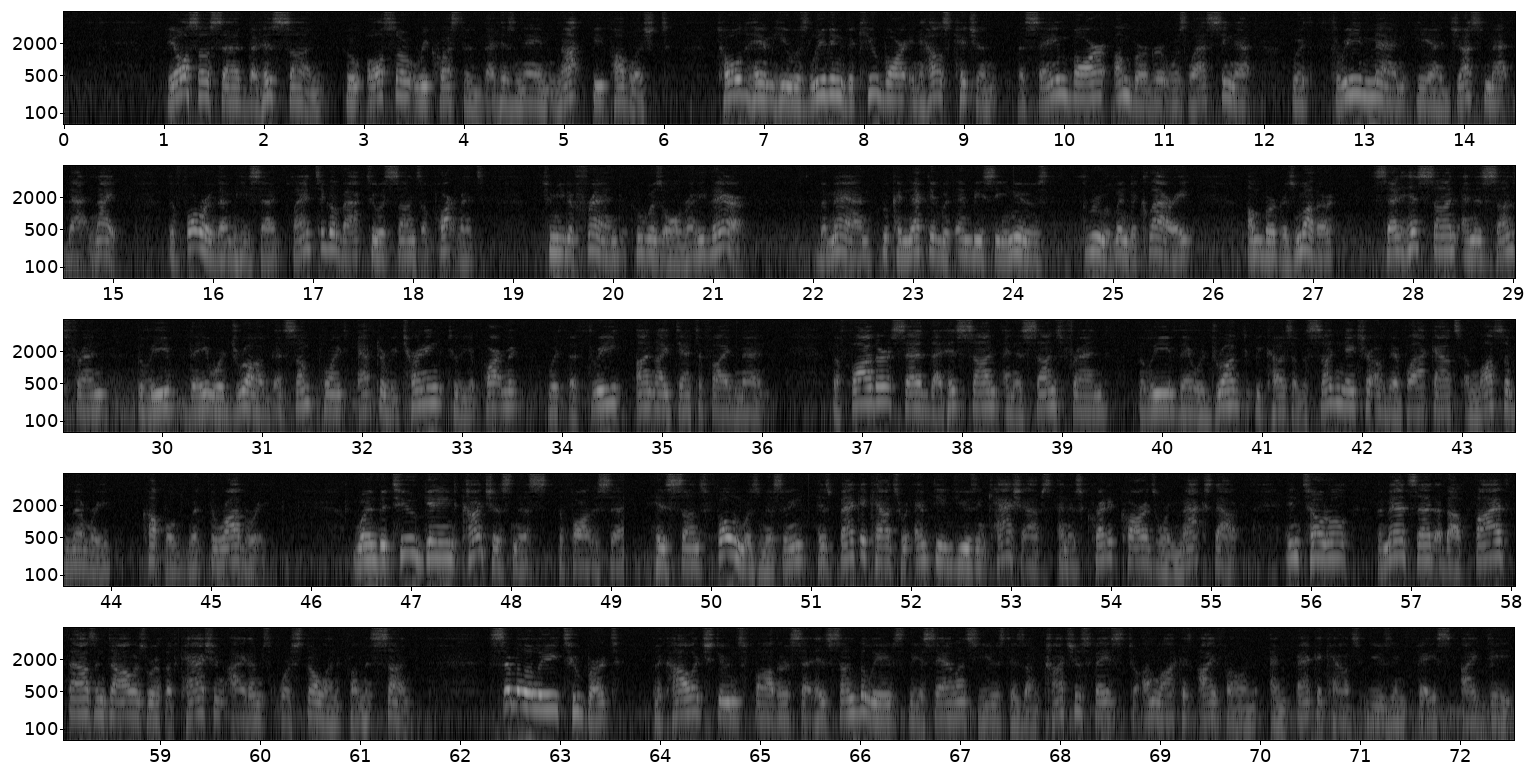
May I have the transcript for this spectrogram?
He also said that his son, who also requested that his name not be published, told him he was leaving the Q bar in Hell's Kitchen, the same bar Umberger was last seen at, with three men he had just met that night. The four of them, he said, planned to go back to his son's apartment to meet a friend who was already there. The man who connected with NBC News through Linda Clary, Umberger's mother, said his son and his son's friend believed they were drugged at some point after returning to the apartment with the three unidentified men. The father said that his son and his son's friend believed they were drugged because of the sudden nature of their blackouts and loss of memory coupled with the robbery. When the two gained consciousness, the father said, his son's phone was missing, his bank accounts were emptied using cash apps, and his credit cards were maxed out. In total, the man said about $5,000 worth of cash and items were stolen from his son. Similarly to Burt, the college student's father said his son believes the assailants used his unconscious face to unlock his iPhone and bank accounts using Face ID.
